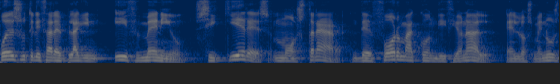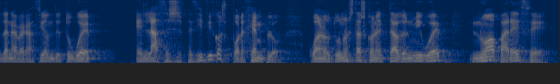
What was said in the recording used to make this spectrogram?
Puedes utilizar el plugin If Menu si quieres mostrar de forma condicional en los menús de navegación de tu web enlaces específicos. Por ejemplo, cuando tú no estás conectado en mi web, no aparece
